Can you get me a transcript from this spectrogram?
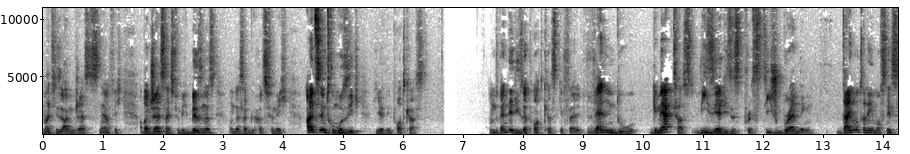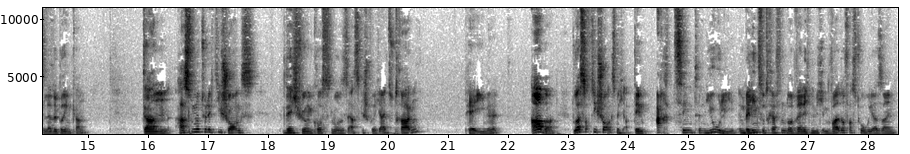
Manche sagen, Jazz ist nervig, aber Jazz heißt für mich Business und deshalb gehört es für mich als Intro-Musik hier in den Podcast. Und wenn dir dieser Podcast gefällt, wenn du gemerkt hast, wie sehr dieses Prestige-Branding dein Unternehmen aufs nächste Level bringen kann, dann hast du natürlich die Chance, dich für ein kostenloses Erstgespräch einzutragen per E-Mail. Aber du hast auch die Chance, mich ab dem 18. Juli in Berlin zu treffen. Dort werde ich nämlich im Waldorf Astoria sein.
